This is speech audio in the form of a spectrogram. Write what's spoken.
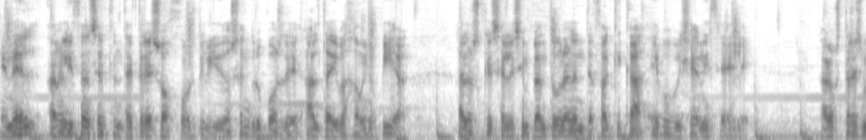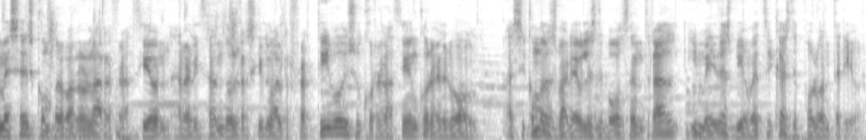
En él analizan 73 ojos divididos en grupos de alta y baja miopía, a los que se les implantó una lente fáquica Evo Vision ICL. A los tres meses comprobaron la refracción, analizando el residual refractivo y su correlación con el BOLD, así como las variables de BOLD central y medidas biométricas de polo anterior.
